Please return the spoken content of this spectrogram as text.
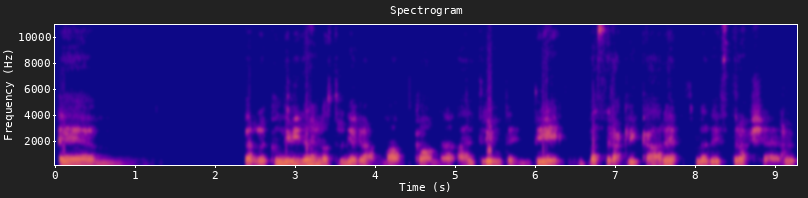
Ehm, per condividere il nostro diagramma con altri utenti basterà cliccare sulla destra Share.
